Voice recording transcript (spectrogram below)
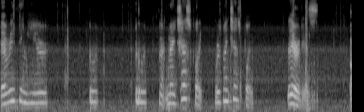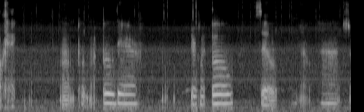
everything here? My- chest plate. Where's my chest plate? There it is. Okay. Um, put my bow there. There's my bow. So, now that. So,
